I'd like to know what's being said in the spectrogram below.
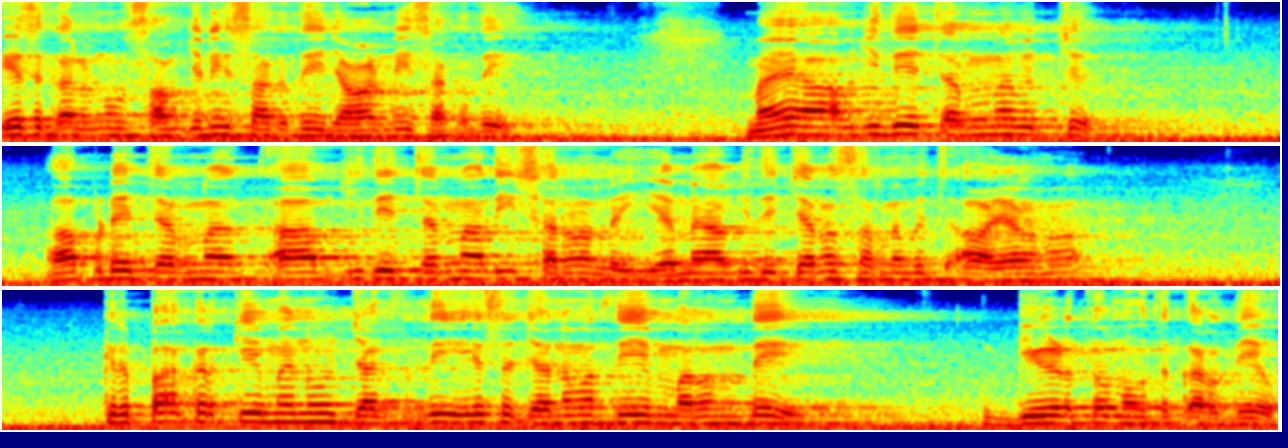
ਇਸ ਗੱਲ ਨੂੰ ਸਮਝ ਨਹੀਂ ਸਕਦੇ, ਜਾਣ ਨਹੀਂ ਸਕਦੇ। ਮੈਂ ਆਪ ਜੀ ਦੇ ਚਰਨਾਂ ਵਿੱਚ, ਆਪਣੇ ਚਰਨਾਂ, ਆਪ ਜੀ ਦੇ ਚਰਨਾਂ ਦੀ ਸ਼ਰਨ ਲਈ ਹੈ। ਮੈਂ ਆਪ ਜੀ ਦੇ ਚਰਨ ਸ਼ਰਨ ਵਿੱਚ ਆਇਆ ਹਾਂ। ਕਿਰਪਾ ਕਰਕੇ ਮੈਨੂੰ ਜਗਤ ਦੇ ਇਸ ਜਨਮ ਤੇ ਮਰਨ ਦੇ ਗੇੜ ਤੋਂ ਮੁਕਤ ਕਰ ਦਿਓ।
